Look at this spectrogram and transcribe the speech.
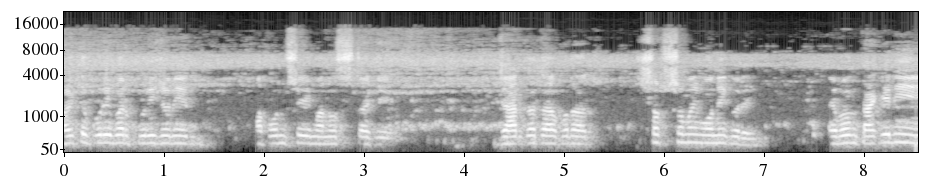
হয়তো পরিবার পরিজনের আপন সেই মানুষটাকে, যার কথা আপনার সবসময় মনে করে এবং তাকে নিয়ে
